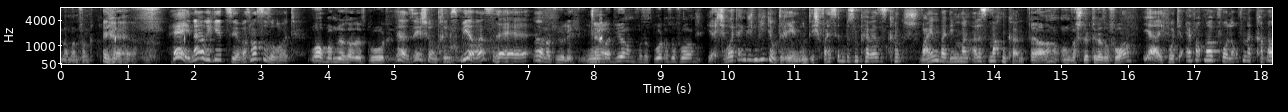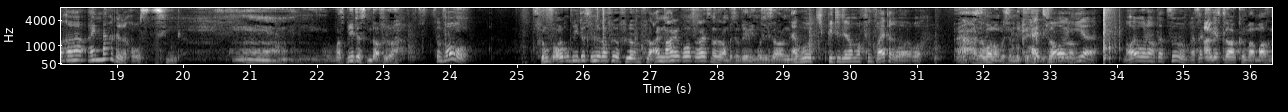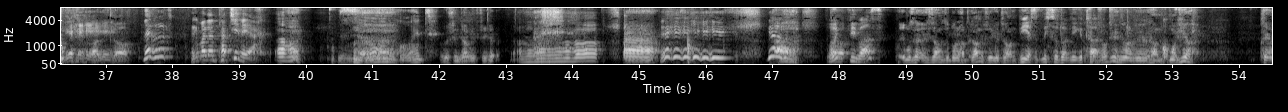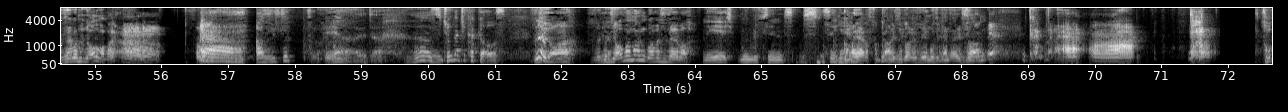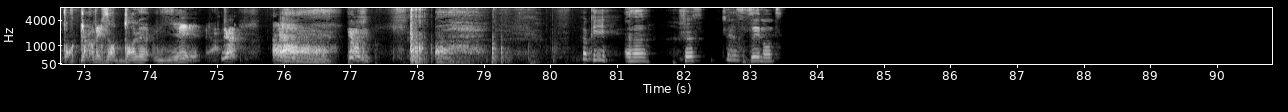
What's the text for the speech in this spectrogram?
Schwierigkeiten am Anfang. Hey, na, wie geht's dir? Was machst du so heute? Oh, bei mir ist alles gut. Ja, seh schon. Trinkst Bier, was? Ja, natürlich. Und Ja. bei dir, was hast du heute noch so vor? ja, ich wollte eigentlich ein Video drehen und ich weiß ja, du bist ein perverses, krankes Schwein, bei dem man alles machen kann. Ja, und was schwebt dir da so vor? Ja, ich wollte einfach mal vor laufender Kamera einen Nagel rausziehen. Was bietest du denn dafür? 5 Euro. 5 Euro bietest du mir dafür? Für, für einen Nagel rausreißen? Das ist auch ein bisschen wenig, muss ich sagen. Na gut, ich biete dir nochmal 5 weitere Euro. Ja, das ist aber noch ein bisschen mickrig, sagen. Maul oder? hier. Ein Euro noch dazu. Was sagst du Alles jetzt? klar, können wir machen. Alles klar. Na gut, dann gib mal dein Pappchen her. Aha. So, Freund. Du bist schon da richtig. ja. Ah, ah. ja. Und, wie war's? Ich muss ehrlich sagen, so doll hat gar nicht wehgetan. Wie, es hat nicht so doll wehgetan. Wirklich nicht so doll wehgetan. Guck mal hier. Kann ich selber mit mir auch noch mal. Ah, ah siehst du? Ja, Alter. Ja, das sieht schon ganz schön kacke aus. Naja. Soll ich dir auch mal machen oder willst du selber? Nee, ich bin ein bisschen... bisschen Guck mal her, das tut gar nicht so doll weh, muss ich ganz ehrlich sagen. Das tut doch gar nicht so dolle weh. Okay. Äh, tschüss. Tschüss. Sehen uns.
